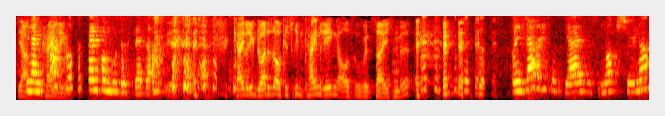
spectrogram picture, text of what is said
Ja, ich bin ein ganz Ding. großer Fan von gutes Wetter. Ja. Kein Regen, du hattest auch geschrieben, kein Regen, Ausrufezeichen, ne? Und ich glaube, dieses Jahr ist es noch schöner,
